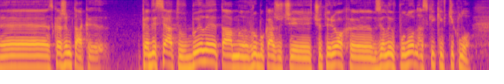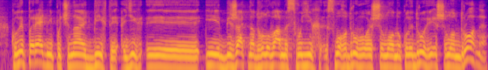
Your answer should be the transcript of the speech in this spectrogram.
е, скажімо так. Е, 50 вбили, там, грубо кажучи, чотирьох е, взяли в полон, а скільки втекло. Коли передні починають бігти їх, і, і біжать над головами своїх, свого другого ешелону, коли другий ешелон дрогне,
